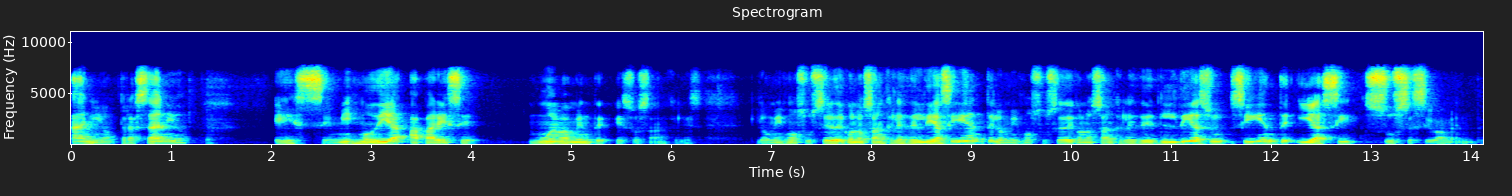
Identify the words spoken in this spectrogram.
Año tras año, ese mismo día aparece nuevamente esos ángeles. Lo mismo sucede con los ángeles del día siguiente, lo mismo sucede con los ángeles del día siguiente y así sucesivamente.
